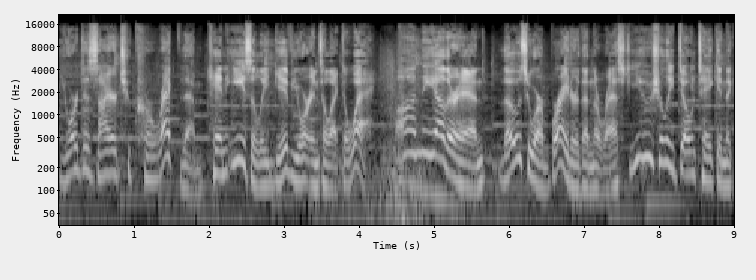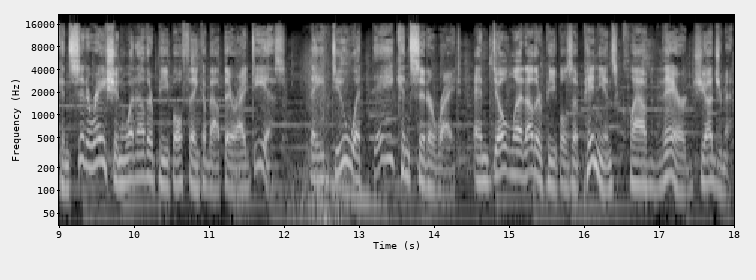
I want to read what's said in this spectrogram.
your desire to correct them, can easily give your intellect away. On the other hand, those who are brighter than the rest usually don't take into consideration what other people think about their ideas. They do what they consider right and don't let other people's opinions cloud their judgment.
